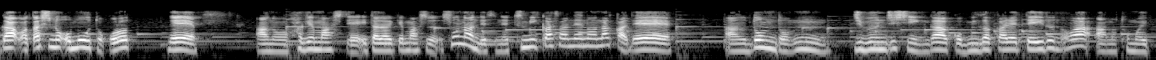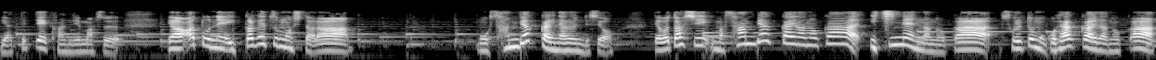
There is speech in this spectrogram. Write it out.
が私の思うところであの励ましていただけます。そうなんですね。積み重ねの中で、あのどんどん自分自身がこう磨かれているのは、あの、ともえぴやってて感じます。いや、あとね、1ヶ月もしたら、もう300回になるんですよ。で私、まあ、300回なのか、1年なのか、それとも500回なのか、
